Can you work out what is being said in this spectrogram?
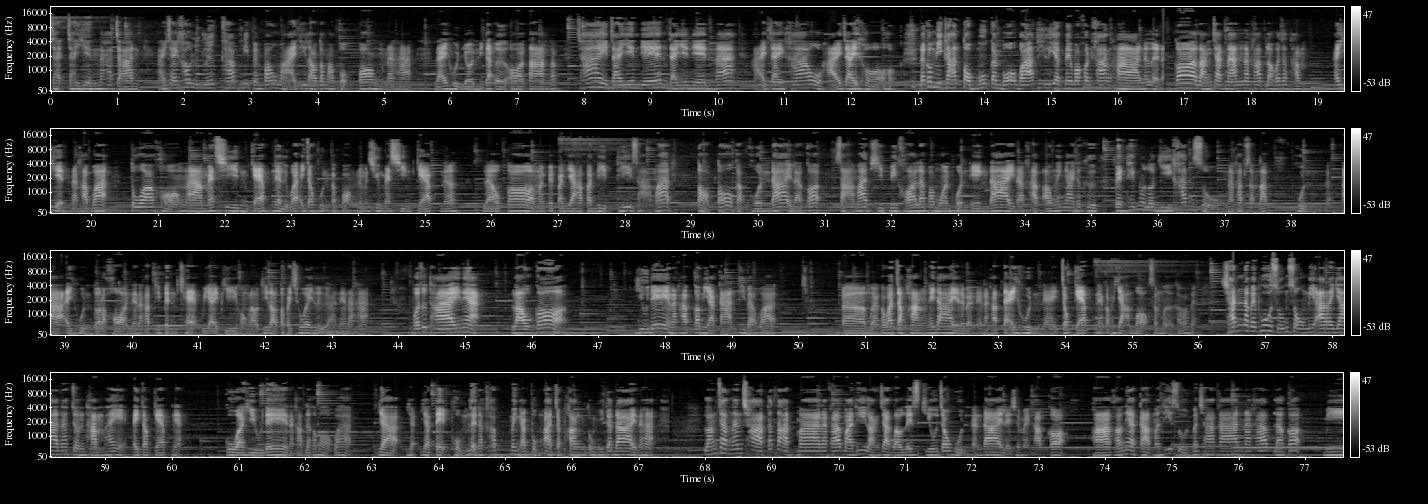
ใจใจเย็นนะอาจารย์ หายใจเข้าลึกๆครับ นี่เป็นเป้าหมายที่เราต้องมาปกป้องนะฮะและไอหุ่นยนต์นี่ก็เอออตามครับ ใช่ใจเย็นๆใจเย็นๆนะหายใจเข้าหายใจออก แล้วก็มีการตบมุกกันโบ๊ะบะที่เรียกได้ว่าค่อนข้างฮานั่นแหละนะก็หลังจากนั้นนะครับเราก็จะทำให้เห็นนะครับว่าตัวของอ่าแมชชีนแก p เนี่ยหรือว่าไอ้เจ้าหุ่นกระป๋องเนี่ยมันชื่อแมชชีนแก p เนอะแล้วก็มันเป็นปัญญาประดิษฐ์ที่สามารถ ตอบโต้กับคนได้แล้วก็สามารถคิดวิเคราะห์และประมวลผลเองได้นะครับ เอาง่ายๆก็คือเป็นเทคโนโลยีขั้นสูงนะครับสำหรับหุ่นอ่าไอหุ่นตัวละครเนี่ยนะครับที่เป็นแขก VIP ของเราที่เราต้องไปช่วยเหลือเนี่ยนะฮะผลสุดท้ายเนี่ยเราก็ฮิวเด้นะครับก็มีอาการที่แบบว่า เเหมือนกับว่าจะพังให้ได้อะไรแบบนี้นะครับ แต่ไอหุ่นเนี่ยเจ้าแก๊ปเนี่ยก็พยายามบอกเสมอครับว่าแบบฉันนะไปนผู้สูงส่งมีอารยะนะจนทำให้ไอเจ้าแก๊ปเนี่ยกลัวฮิวเด้นะครับแล้วก็บอกว่าอย่าอย่าอย่าเตะผมเลยนะครับ ไม่งั้นผมอาจจะพังตรงนี้ก็ได้นะฮะหลังจากนั้นฉากก็ตัดมานะครับ มาที่หลังจากเราเลสคิวเจ้าหุ่นนั้นได้เลยใช่ไหมครับ ก็พาเขาเนี่ยกลับมาที่ศูนย์บัญชาการนะครับ แล้วก็ มี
